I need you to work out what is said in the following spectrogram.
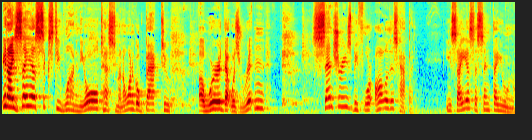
In Isaiah 61 in the Old Testament, I want to go back to a word that was written centuries before all of this happened. Isaiah 61.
